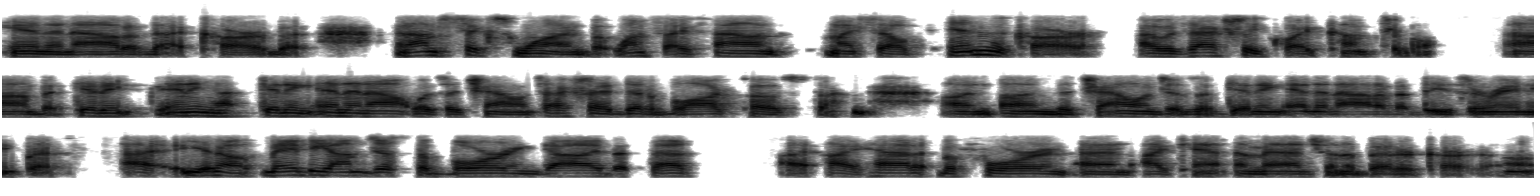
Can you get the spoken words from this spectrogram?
in and out of that car. But, and I'm six one, but once I found myself in the car, I was actually quite comfortable. Um, but getting getting getting in and out was a challenge. Actually, I did a blog post on on, on the challenges of getting in and out of a Bizzarrini. But I, you know, maybe I'm just a boring guy, but that's I, I, had it before and, and I can't imagine a better car to own.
